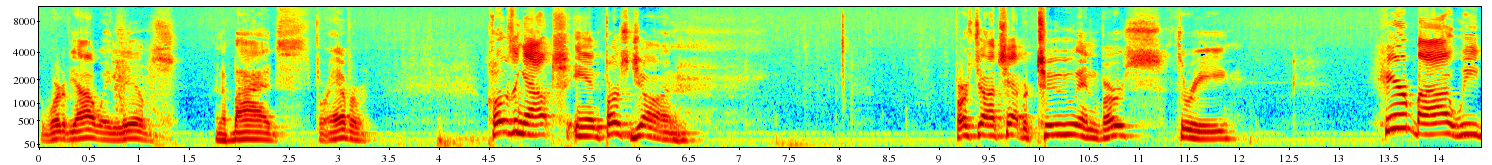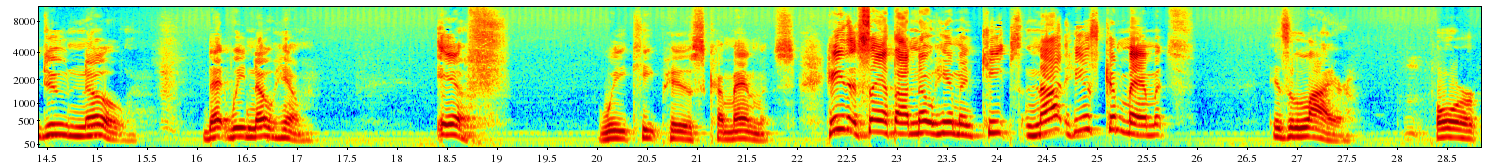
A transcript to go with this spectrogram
The word of Yahweh lives and abides forever. Closing out in 1 John. 1 John chapter 2 and verse 3. Hereby we do know that we know him if we keep his commandments. He that saith, I know him, and keeps not his commandments, is a liar or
